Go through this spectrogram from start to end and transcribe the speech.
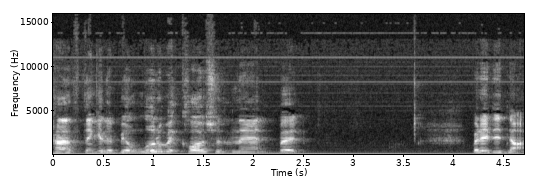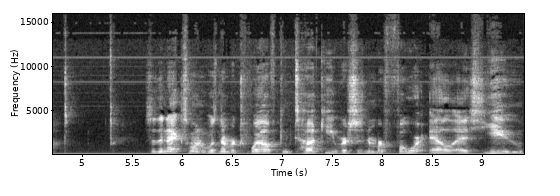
kind of thinking it'd be a little bit closer than that, but but it did not. So the next one was number twelve Kentucky versus number four LSU,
